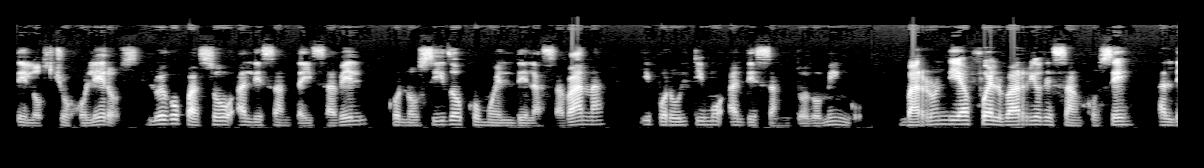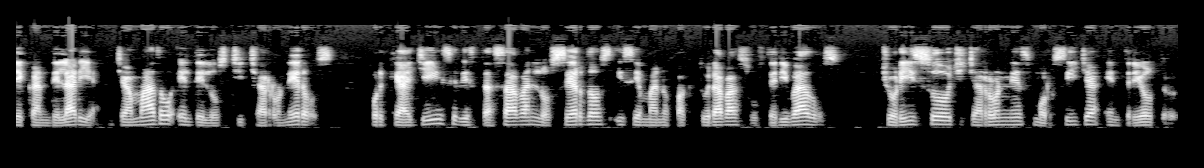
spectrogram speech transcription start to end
de los Chojoleros, luego pasó al de Santa Isabel, conocido como el de la Sabana, y por último al de Santo Domingo. Barrundia fue al barrio de San José, al de Candelaria, llamado el de los Chicharroneros, porque allí se destazaban los cerdos y se manufacturaba sus derivados, chorizo, chicharrones, morcilla, entre otros.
